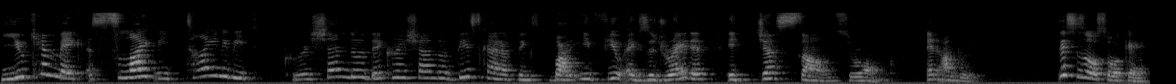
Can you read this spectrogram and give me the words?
you can make a slightly tiny bit crescendo, decrescendo, these kind of things. But if you exaggerate it, it just sounds wrong and ugly. This is also okay.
